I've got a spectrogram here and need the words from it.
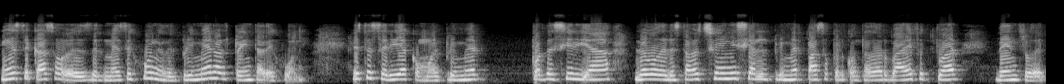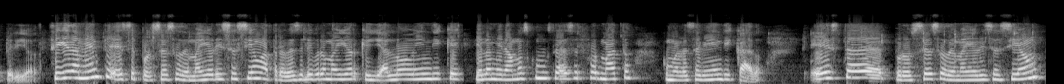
en este caso desde el mes de junio, del 1 al 30 de junio. Este sería como el primer por decir ya luego del estado de inicial el primer paso que el contador va a efectuar dentro del periodo. Seguidamente es el proceso de mayorización a través del libro mayor que ya lo indiqué, ya lo miramos con ustedes el formato como les había indicado. Este proceso de mayorización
